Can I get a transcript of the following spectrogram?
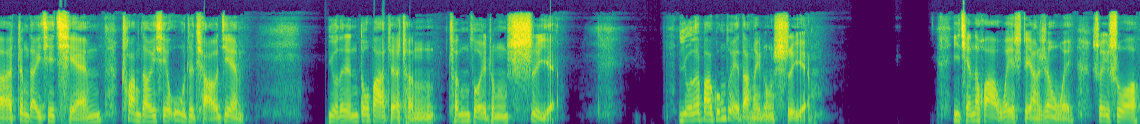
呃，挣到一些钱，创造一些物质条件，有的人都把这称称作一种事业，有的把工作也当成一种事业。以前的话，我也是这样认为，所以说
